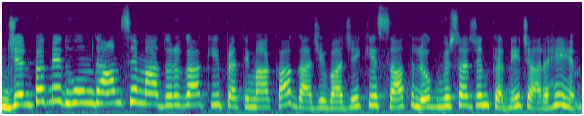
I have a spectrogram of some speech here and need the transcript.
जनपद में धूमधाम से माँ दुर्गा की प्रतिमा का गाजे बाजे के साथ लोग विसर्जन करने जा रहे हैं,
